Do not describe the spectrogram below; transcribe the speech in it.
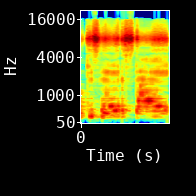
want to see the stars.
